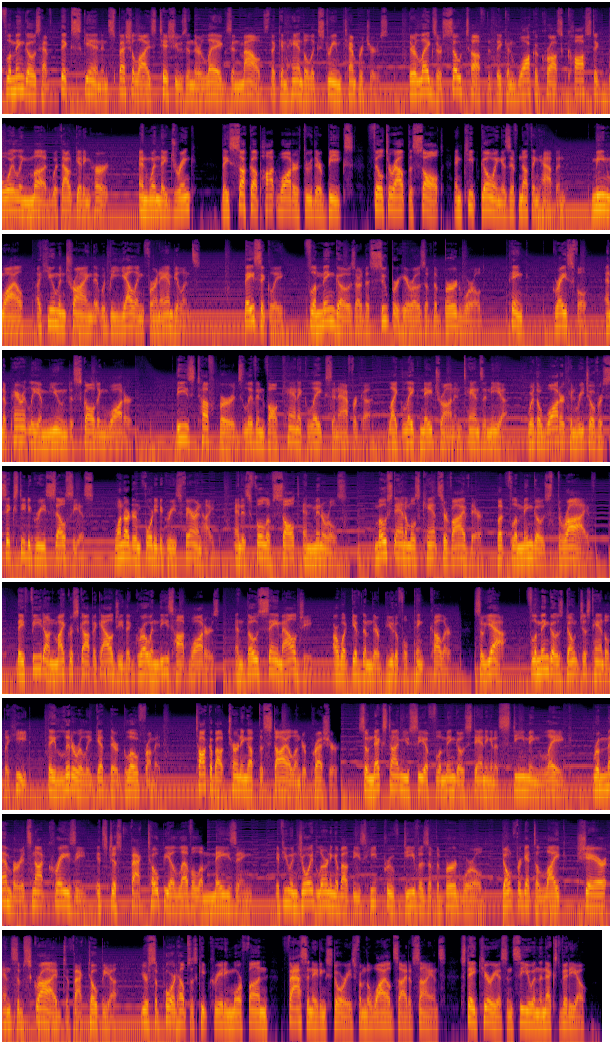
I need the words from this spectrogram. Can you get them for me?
Flamingos have thick skin and specialized tissues in their legs and mouths that can handle extreme temperatures. Their legs are so tough that they can walk across caustic boiling mud without getting hurt. And when they drink, they suck up hot water through their beaks, filter out the salt, and keep going as if nothing happened. Meanwhile, a human trying that would be yelling for an ambulance. Basically, flamingos are the superheroes of the bird world, pink, graceful, and apparently immune to scalding water. These tough birds live in volcanic lakes in Africa, like Lake Natron in Tanzania, where the water can reach over 60 degrees Celsius, 140 degrees Fahrenheit, and is full of salt and minerals. Most animals can't survive there, but flamingos thrive. They feed on microscopic algae that grow in these hot waters, and those same algae are what give them their beautiful pink color. So yeah, flamingos don't just handle the heat, they literally get their glow from it. Talk about turning up the style under pressure. So next time you see a flamingo standing in a steaming lake, remember it's not crazy, it's just Factopia level amazing. If you enjoyed learning about these heat-proof divas of the bird world, don't forget to like, share, and subscribe to Factopia. Your support helps us keep creating more fun, fascinating stories from the wild side of science. Stay curious and see you in the next video.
